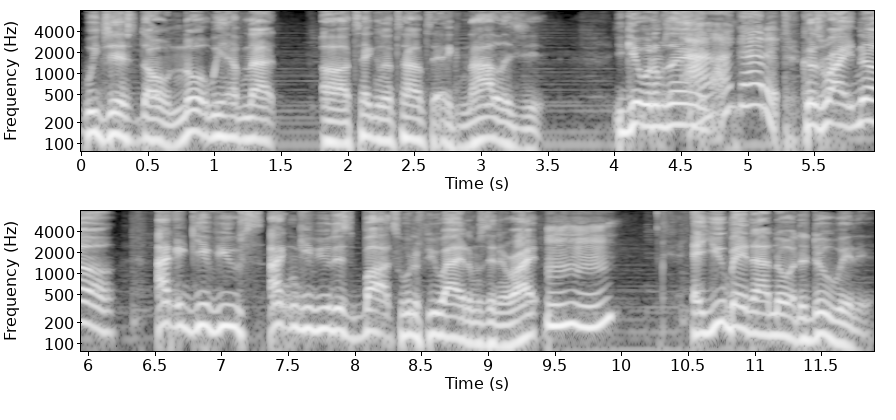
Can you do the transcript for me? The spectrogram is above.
We just don't know it. We have not uh, taken the time to acknowledge it. You get what I'm saying? I, I got it. Because right now, I could give you I can give you this box with a few items in it, right? Mm-hmm. And you may not know what to do with it.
